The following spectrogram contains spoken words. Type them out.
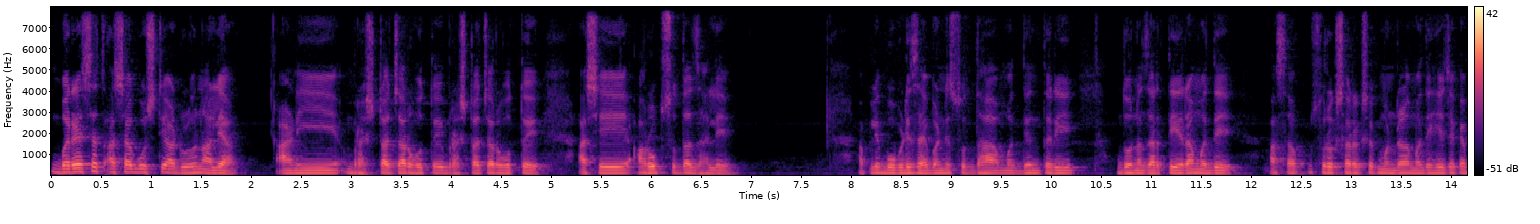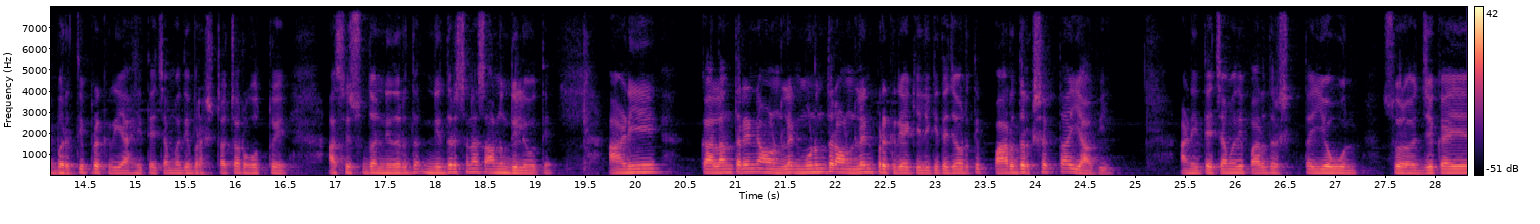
बऱ्याचशाच अशा गोष्टी आढळून आल्या. आणि भ्रष्टाचार होतो आहे भ्रष्टाचार होतो आहे असे आरोपसुद्धा झाले. आपले बोबडे साहेबांनीसुद्धा मध्यंतरी दोन हजार तेरामध्ये असा सुरक्षा रक्षक मंडळामध्ये हे जे काही भरती प्रक्रिया आहे त्याच्यामध्ये भ्रष्टाचार होतो आहे असे सुद्धा निदर्द निदर्शनास आणून दिले होते. आणि कालांतराने ऑनलाईन म्हणून तर ऑनलाईन प्रक्रिया केली की त्याच्यावरती पारदर्शकता यावी. आणि त्याच्यामध्ये पारदर्शकता येऊन सु जे काही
